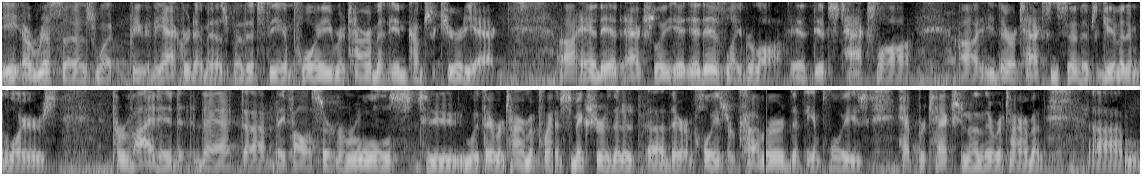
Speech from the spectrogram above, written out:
ERISA is what the acronym is, but it's the Employee Retirement Income Security Act, uh, and it actually it, it is labor law. It, it's tax law. Uh, there are tax incentives given employers provided that uh, they follow certain rules to with their retirement plans to make sure that uh, their employees are covered, that the employees have protection on their retirement, um,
